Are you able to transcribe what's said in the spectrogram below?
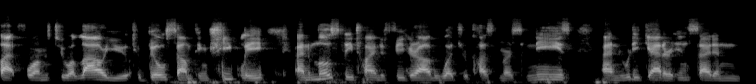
platforms to allow you to build something cheaply and mostly trying to figure out what your customers needs and really gather insight and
